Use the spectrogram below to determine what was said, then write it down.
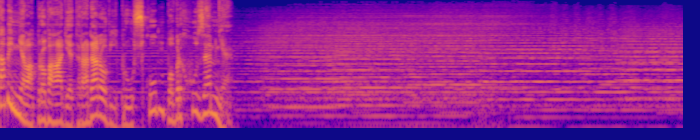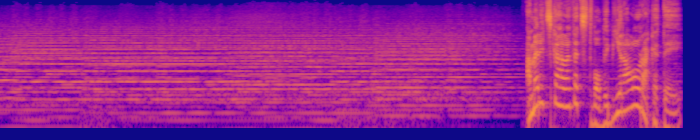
Ta by měla provádět radarový průzkum povrchu Země. Americké letectvo vybíralo rakety,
